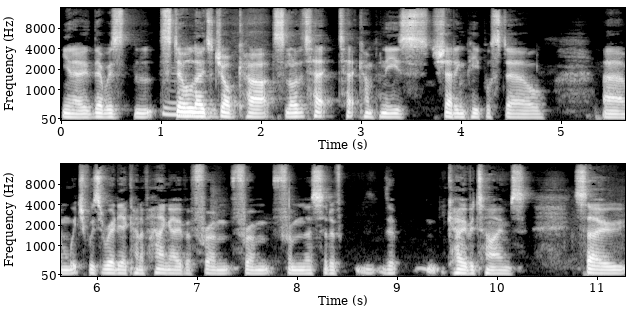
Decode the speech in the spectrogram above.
You know, there was still mm. loads of job cuts, a lot of tech tech companies shedding people still, um, which was really a kind of hangover from from from the sort of the COVID times. So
